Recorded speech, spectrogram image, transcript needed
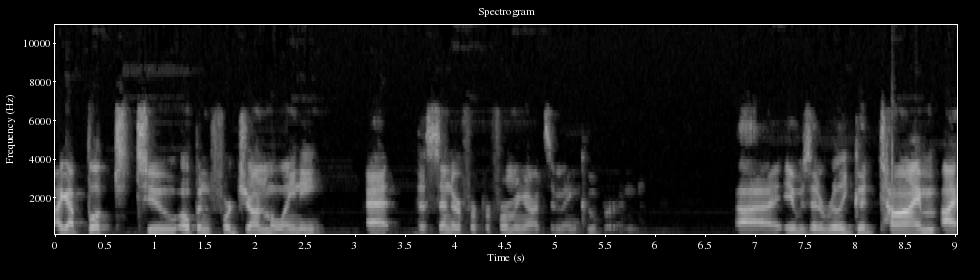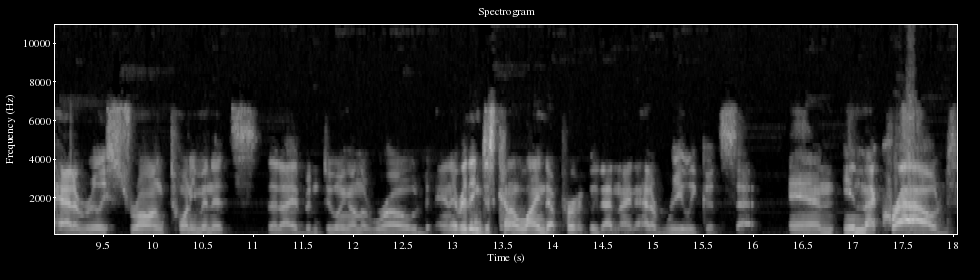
I got booked to open for John Mulaney at the Center for Performing Arts in Vancouver. And uh, it was at a really good time. I had a really strong 20 minutes that I had been doing on the road, and everything just kind of lined up perfectly that night. I had a really good set. And in that crowd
